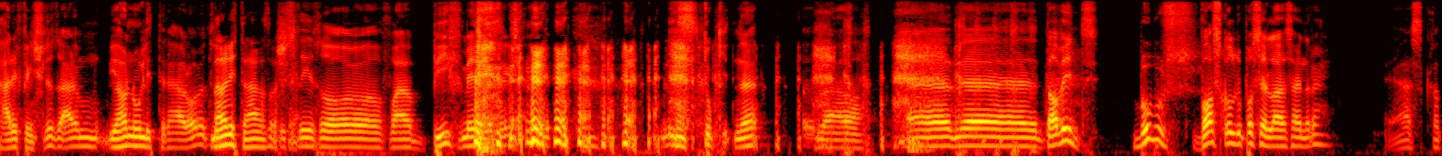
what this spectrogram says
her i fengselet så er det Vi har noen lyttere her òg, vet du. Det er litt her. Altså. Plutselig så får jeg beef med fengselet. Blir stukket ned. Ja. Eh, eh, David, Bobos. hva skal du på cella seinere? Jeg skal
